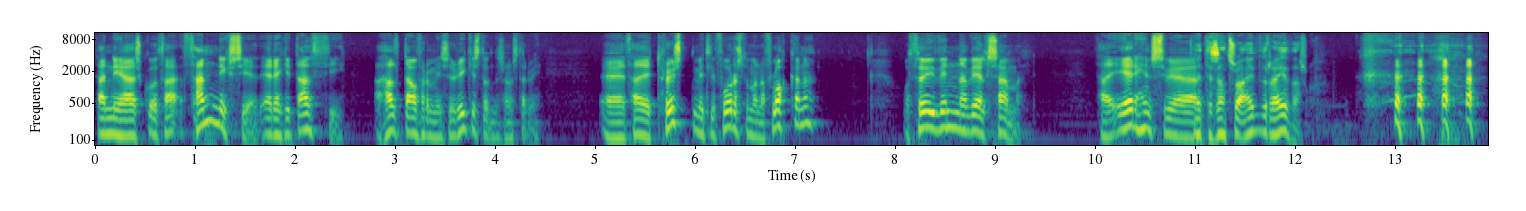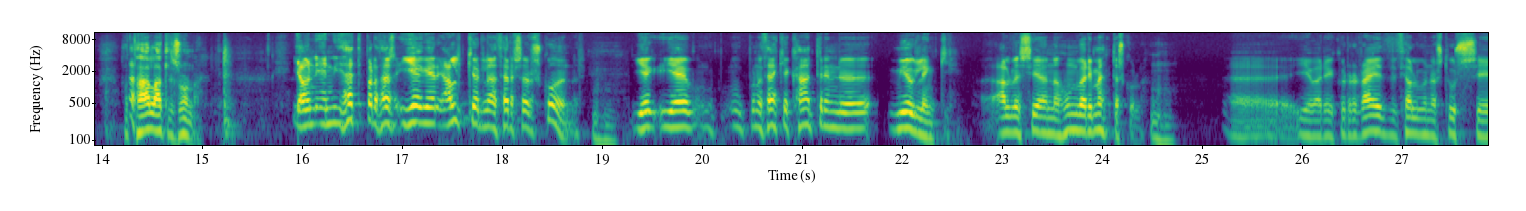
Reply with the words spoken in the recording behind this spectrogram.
Þannig að sko það, þannig séð er ekkit að því að halda áfram í þessu ríkistjórnarsamstarfi. Eh, það er tröst millir fórustumanna flokkana og þau vinna vel saman. Það er hins vegar... Þetta er samt svo æfður ræða sko. það tala allir svona. Já, en, en þetta er bara það, ég er algjörlega þessari skoðunar. Mm -hmm. Ég hef búin að þekkja Katrínu mjög lengi, alveg síðan að hún var í mentaskóla. Mm -hmm. uh, ég var í einhverju ræðu þjálfunarstúsi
